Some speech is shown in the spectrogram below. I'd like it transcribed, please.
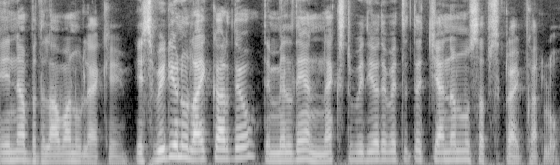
ਇਹਨਾਂ ਬਦਲਾਵਾਂ ਨੂੰ ਲੈ ਕੇ? ਇਸ ਵੀਡੀਓ ਨੂੰ ਲਾਈਕ ਕਰ ਦਿਓ ਤੇ ਮਿਲਦੇ ਹਾਂ ਨੈਕਸਟ ਵੀਡੀਓ ਦੇ ਵਿੱਚ ਤੇ ਚੈਨਲ ਨੂੰ ਸਬਸਕ੍ਰਾਈਬ ਕਰ ਲਓ।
